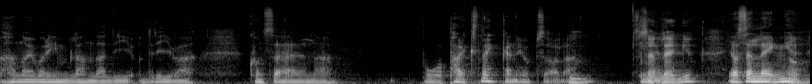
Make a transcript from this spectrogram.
han har ju varit inblandad i att driva konserterna på Parksnäckan i Uppsala. Mm. Sen är, länge? Ja, sen länge. Ja.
